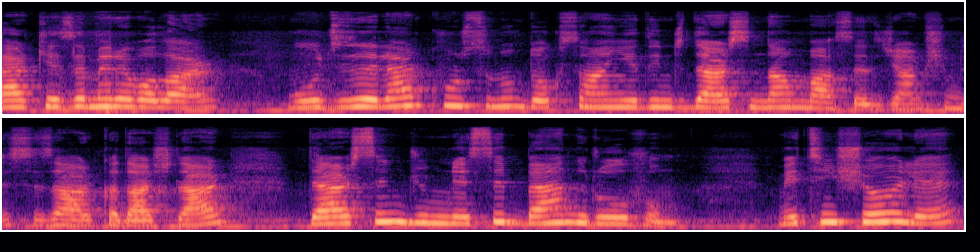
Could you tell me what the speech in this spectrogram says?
Herkese merhabalar. Mucizeler kursunun 97. dersinden bahsedeceğim şimdi size arkadaşlar. Dersin cümlesi ben ruhum. Metin şöyle,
